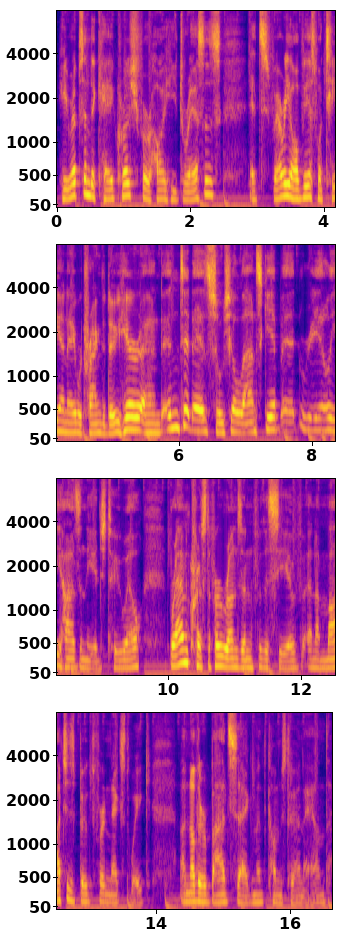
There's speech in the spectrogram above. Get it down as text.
He rips into K Crush for how he dresses. It's very obvious what TNA were trying to do here, and in today's social landscape, it really hasn't aged too well. Brian Christopher runs in for the save, and a match is booked for next week. Another bad segment comes to an end.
